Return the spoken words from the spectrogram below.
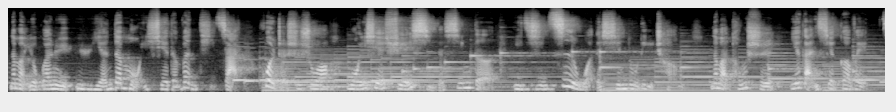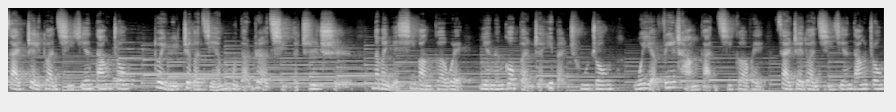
那么有关于语言的某一些的问题在，或者是说某一些学习的心得以及自我的心路历程，那么同时也感谢各位。在这段期间当中，对于这个节目的热情的支持，那么也希望各位也能够本着一本初衷，我也非常感激各位在这段期间当中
